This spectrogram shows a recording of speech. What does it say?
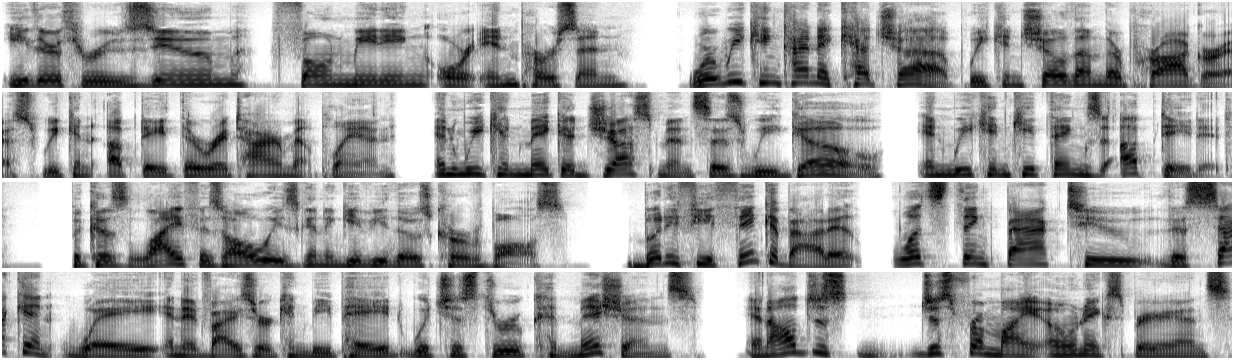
either through Zoom, phone meeting, or in person, where we can kind of catch up. We can show them their progress. We can update their retirement plan and we can make adjustments as we go and we can keep things updated because life is always going to give you those curveballs. But if you think about it, let's think back to the second way an advisor can be paid, which is through commissions. And I'll just just from my own experience,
